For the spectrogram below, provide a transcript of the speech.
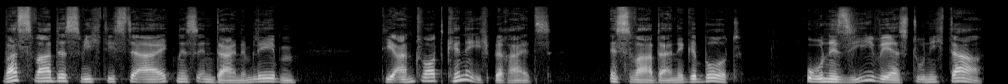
Was war das wichtigste Ereignis in deinem Leben? Die Antwort kenne ich bereits. Es war deine Geburt. Ohne sie wärst du nicht da.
